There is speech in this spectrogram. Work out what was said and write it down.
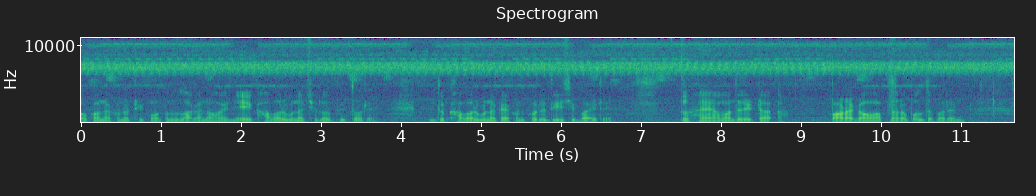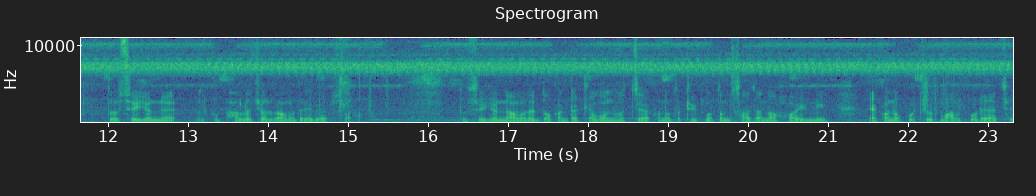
দোকান এখনও ঠিক মতন লাগানো হয়নি। এই খাবারগুলো ছিল ভিতরে, কিন্তু খাবারগুলোকে এখন করে দিয়েছি বাইরে। তো হ্যাঁ আমাদের এটা পাড়াগাঁও আপনারা বলতে পারেন। তো সেই জন্যে খুব ভালো চলবে আমাদের এই ব্যবসা। তো সেই জন্য আমাদের দোকানটা কেমন হচ্ছে এখনও তো ঠিক মতন সাজানো হয়নি। এখনও প্রচুর মাল পড়ে আছে।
